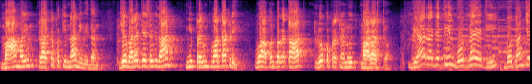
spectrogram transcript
महामहिम राष्ट्रपतींना निवेदन. जय भारत जय संविधान. मी प्रवीण कुमार काकडे व आपण बघत आहात लोकप्रश्न न्यूज महाराष्ट्र. बिहार राज्यातील बोधगा येथील बौद्धांचे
